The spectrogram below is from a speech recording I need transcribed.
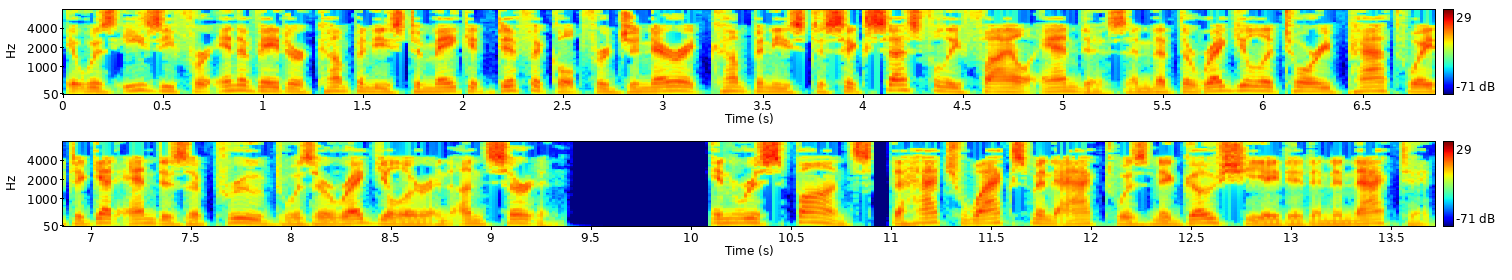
it was easy for innovator companies to make it difficult for generic companies to successfully file ANDAs and that the regulatory pathway to get ANDAs approved was irregular and uncertain. In response, the Hatch-Waxman Act was negotiated and enacted.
